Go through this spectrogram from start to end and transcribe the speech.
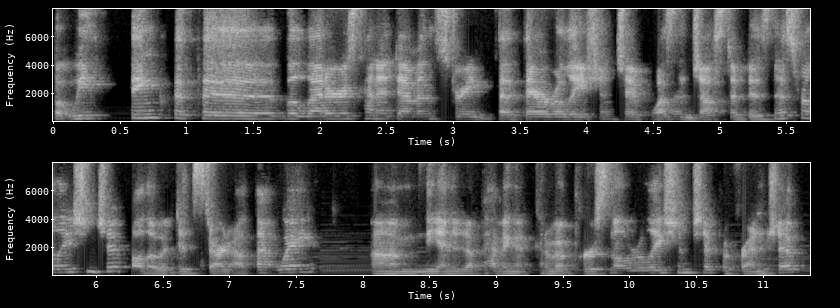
But we think that the, the letters kind of demonstrate that their relationship wasn't just a business relationship, although it did start out that way. Um, they ended up having a kind of a personal relationship, a friendship.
